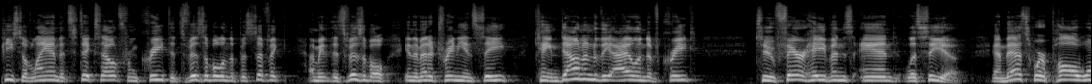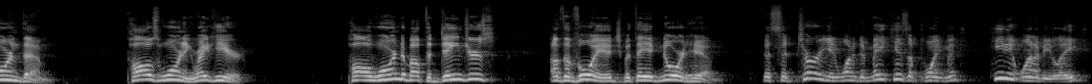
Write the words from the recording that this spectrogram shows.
piece of land that sticks out from Crete that's visible in the Pacific, I mean, it's visible in the Mediterranean Sea, came down into the island of Crete to Fair Havens and Lasea. And that's where Paul warned them. Paul's warning right here. Paul warned about the dangers of the voyage, but they ignored him. The centurion wanted to make his appointment. He didn't want to be late.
